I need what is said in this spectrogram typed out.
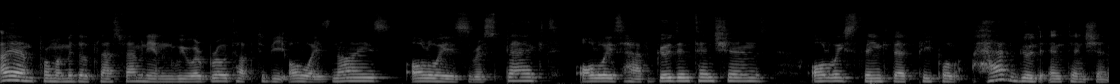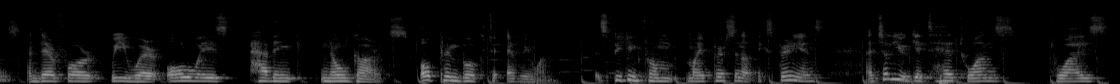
I am from a middle class family and we were brought up to be always nice, always respect, always have good intentions, always think that people have good intentions and therefore we were always having no guards, open book to everyone. Speaking from my personal experience, until you get hit once, twice,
